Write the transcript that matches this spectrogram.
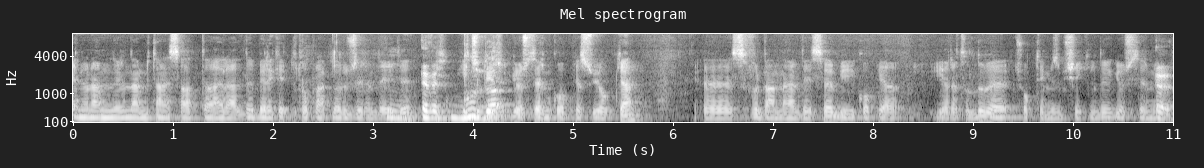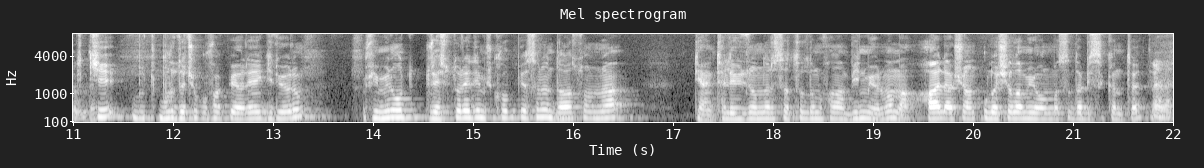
en önemlilerinden bir tanesi hatta herhalde Bereketli Topraklar üzerindeydi. Evet Hiçbir burada gösterim kopyası yokken e, sıfırdan neredeyse bir kopya yaratıldı ve çok temiz bir şekilde gösterim evet yapıldı. ki bu, burada çok ufak bir araya giriyorum. Filmin o restore edilmiş kopyasının daha sonra yani televizyonları satıldı mı falan bilmiyorum ama hala şu an ulaşılamıyor olması da bir sıkıntı. Evet.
